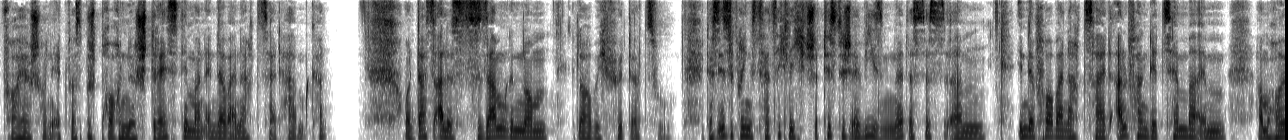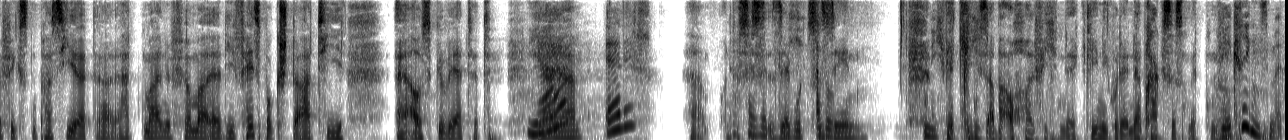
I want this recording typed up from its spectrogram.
vorher schon etwas besprochene Stress, den man in der Weihnachtszeit haben kann. Und das alles zusammengenommen, glaube ich, führt dazu. Das ist übrigens tatsächlich statistisch erwiesen, ne? dass das ähm, in der Vorweihnachtszeit Anfang Dezember im, am häufigsten passiert. Da hat mal eine Firma äh, die Facebook-Stati äh, ausgewertet. Ja, ja, ja, ehrlich? Ja, und das, das ist sehr gut zu also, sehen. Nicht wir kriegen es aber auch häufig in der Klinik oder in der Praxis mit. Ne? Wir kriegen es mit.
